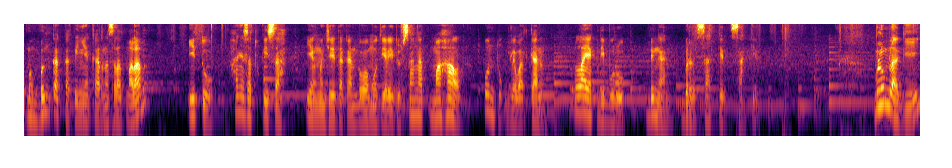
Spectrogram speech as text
membengkak kakinya karena salat malam, itu hanya satu kisah yang menceritakan bahwa mutiara itu sangat mahal untuk dilewatkan, layak diburu dengan bersakit-sakit. Belum lagi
